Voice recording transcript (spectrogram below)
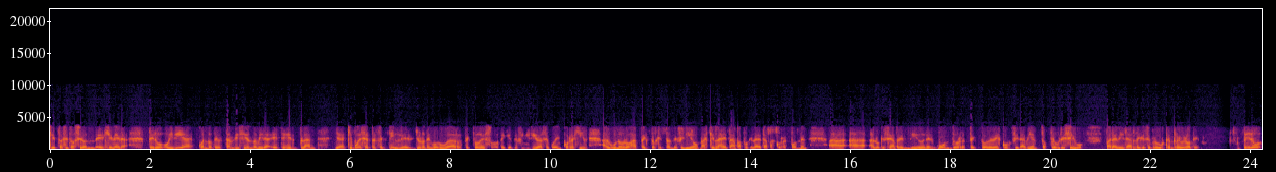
esta situación eh, genera. Pero hoy día, cuando te están diciendo, mira, este es el plan, ya que puede ser perfectible, yo no tengo duda respecto de eso, de que en definitiva se pueden corregir algunos de los aspectos que están definidos más que en las etapas, porque las etapas corresponden a lo que se ha aprendido en el mundo respecto de desconfinamientos progresivos para evitar de que se produzcan rebrotes pero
